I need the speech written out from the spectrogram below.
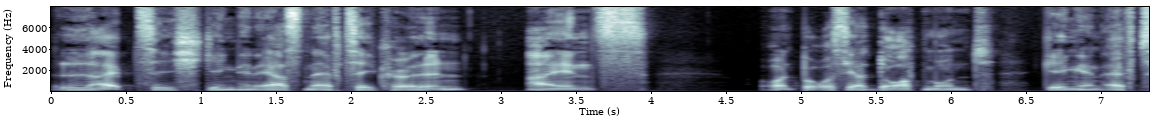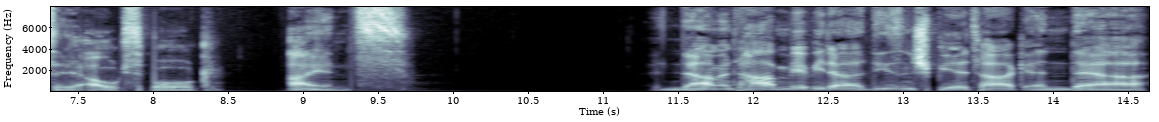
Leipzig gegen den 1. FC Köln 1 und Borussia Dortmund gegen den FC Augsburg 1. Damit haben wir wieder diesen Spieltag in der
